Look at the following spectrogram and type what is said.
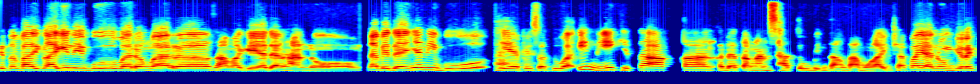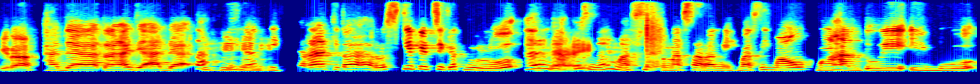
Kita balik lagi nih Bu, bareng-bareng sama Gea dan Hanum. Nah bedanya nih Bu, di episode 2 ini kita akan kedatangan satu bintang tamu lagi. Siapa ya Num kira-kira? Ada, tenang aja ada. Tapi nanti karena kita harus keep it secret dulu. Karena Oke. aku sebenarnya masih penasaran nih, masih mau menghantui ibu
